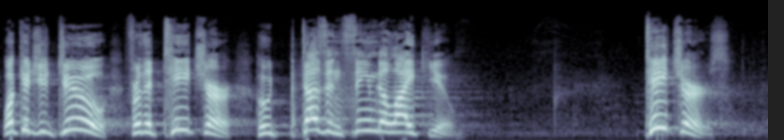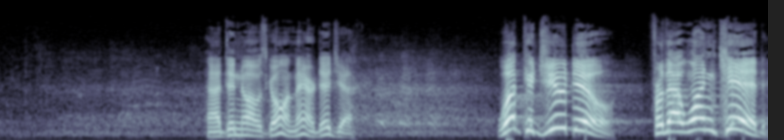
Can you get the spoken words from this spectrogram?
What could you do for the teacher who doesn't seem to like you? Teachers. I didn't know I was going there, did you? What could you do for that one kid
